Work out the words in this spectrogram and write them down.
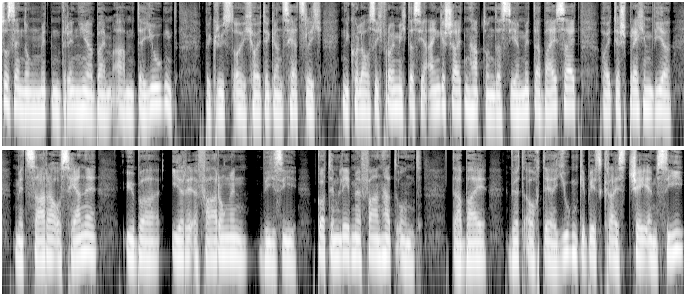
zur Sendung mittendrin hier beim Abend der Jugend. Begrüßt euch heute ganz herzlich Nikolaus. Ich freue mich, dass ihr eingeschalten habt und dass ihr mit dabei seid. Heute sprechen wir mit Sarah aus Herne über ihre Erfahrungen, wie sie Gott im Leben erfahren hat und dabei wird auch der Jugendgebetskreis JMC,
